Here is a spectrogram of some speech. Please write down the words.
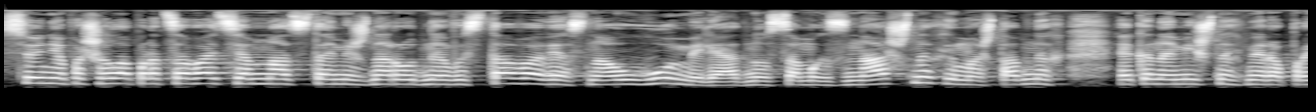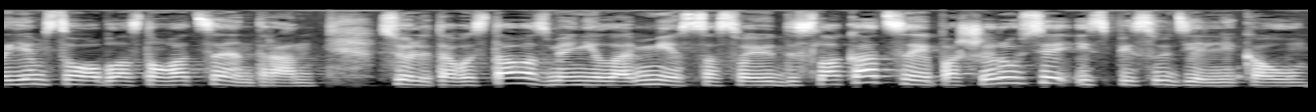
Сёння пачала працаваць 17-та міжнародная выстава вясна ў гомелі адно з самых значных і маштабных эканамічных мерапрыемстваў абласнога цэнтра. Сёлета выстава змяніла месца сваёй дыслакацыі, пашырыўся і спіс удзельнікаў.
